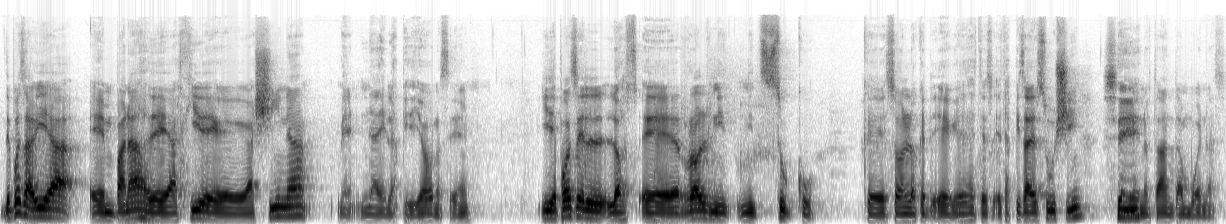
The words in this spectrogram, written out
Después había empanadas de ají de gallina, nadie las pidió, no sé. Y después el- los eh, roll ni- nitsuku, que son los que, eh, que este- estas piezas de sushi, Sí. que no estaban tan buenas.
